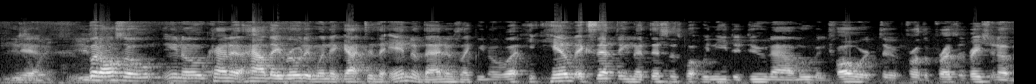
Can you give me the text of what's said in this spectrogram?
Easily, yeah, easily. but also you know kind of how they wrote it when it got to the end of that. It was like you know what him accepting that this is what we need to do now moving forward to for the preservation of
